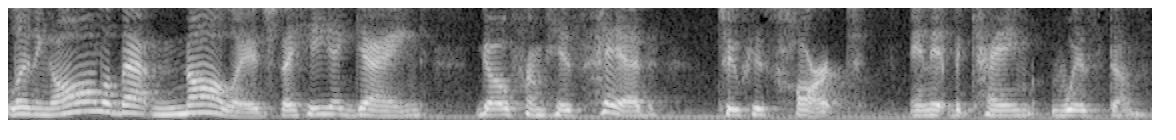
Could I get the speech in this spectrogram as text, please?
letting all of that knowledge that he had gained go from his head to his heart, and it became wisdom.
